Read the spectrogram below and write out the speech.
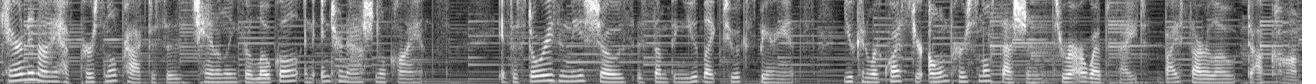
Karen and I have personal practices channeling for local and international clients. If the stories in these shows is something you'd like to experience, you can request your own personal session through our website, bysarlo.com.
